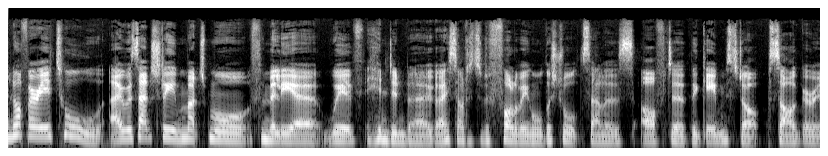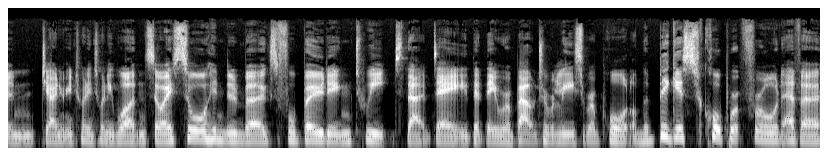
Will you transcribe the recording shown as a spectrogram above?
Not very at all. I was actually much more familiar with Hindenburg. I started sort of following all the short sellers after the GameStop saga in January 2021. So I saw Hindenburg's foreboding tweet that day that they were about to release a report on the biggest corporate fraud ever.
